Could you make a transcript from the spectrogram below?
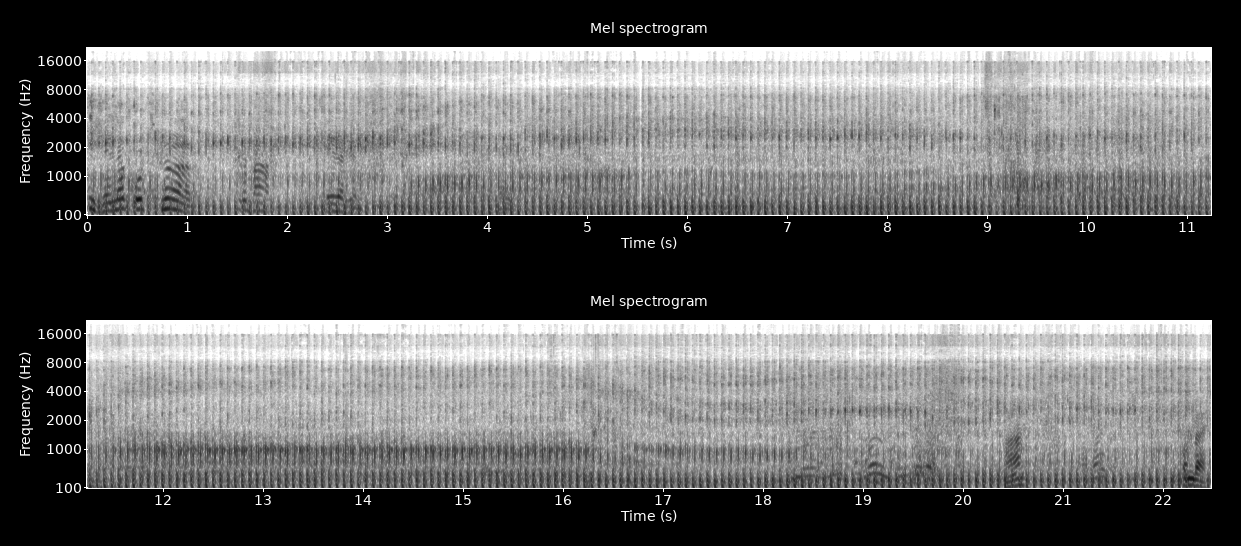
কি হেলা করছ না? দেখেন। কোনটায়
